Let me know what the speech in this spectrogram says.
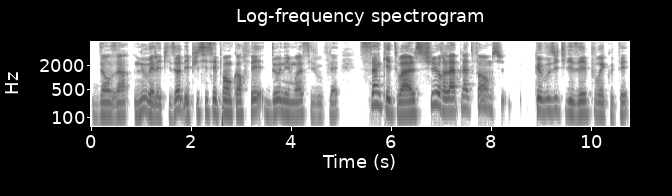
dans un nouvel épisode. Et puis si ce n'est pas encore fait, donnez-moi s'il vous plaît 5 étoiles sur la plateforme que vous utilisez pour écouter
